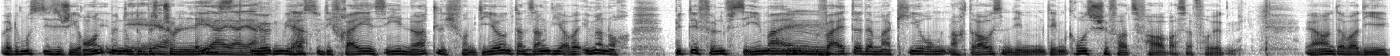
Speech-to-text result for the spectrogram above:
weil du musst diese Gironde-Mündung, du bist schon längst, ja, ja, ja. irgendwie hast du die freie See nördlich von dir und dann sagen die aber immer noch, bitte fünf Seemeilen Mhm. weiter der Markierung nach draußen, dem, dem Großschifffahrtsfahrwasser folgen. Ja, und da war die,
